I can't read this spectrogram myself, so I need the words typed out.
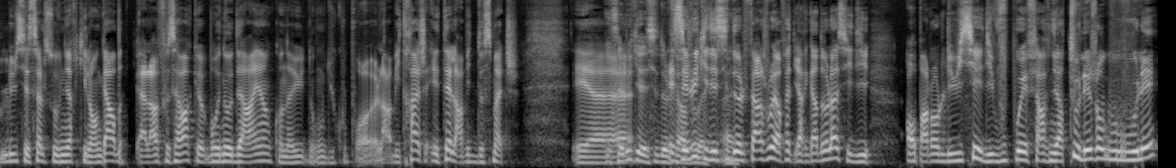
lui, c'est ça le souvenir qu'il en garde. Alors, il faut savoir que Bruno Darien, qu'on a eu donc du coup pour l'arbitrage, était l'arbitre de ce match. Et, euh, Et c'est lui qui décide de le faire jouer. qui décide Ouais. de le faire jouer. En fait, il regarde Aulas, il dit, en parlant de l'huissier, il dit, vous pouvez faire venir tous les gens que vous voulez.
